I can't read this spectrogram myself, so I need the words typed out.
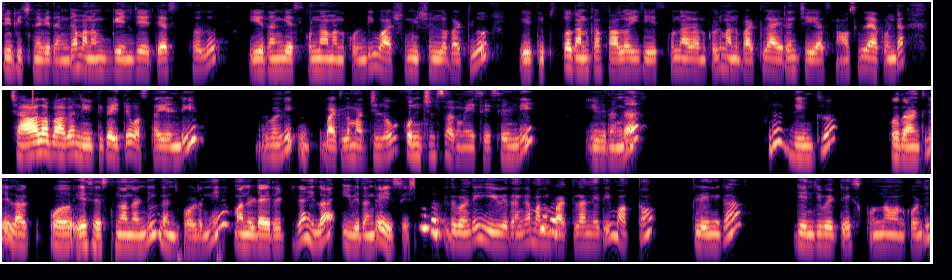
చూపించిన విధంగా మనం గంజి అయితే అసలు ఈ విధంగా వేసుకున్నాం అనుకోండి వాషింగ్ మిషన్లో బట్టలు ఈ టిప్స్తో కనుక ఫాలో చేసుకున్నారు అనుకోండి మన బట్టలు ఐరన్ చేయాల్సిన అవసరం లేకుండా చాలా బాగా నీట్గా అయితే వస్తాయండి. ఇదిగోండి బట్టల మధ్యలో కొంచెం సగం వేసేసేయండి. ఈ విధంగా ఇప్పుడు దీంట్లో ఒక దాంట్లో ఇలా వేసేస్తున్నానండి గంజి పౌడర్ని. మనం డైరెక్ట్గా ఇలా ఈ విధంగా వేసేసి ఇదిగోండి ఈ విధంగా మనం బట్టలు అనేది మొత్తం క్లీన్గా గంజి పెట్టేసుకున్నాం అనుకోండి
